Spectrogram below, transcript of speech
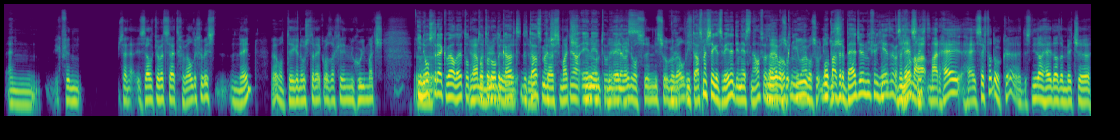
En ik vind, zijn, is elke wedstrijd geweldig geweest? Nee. Hè, want tegen Oostenrijk was dat geen goede match. In Eh, Oostenrijk wel, hè, tot, ja, tot de rode kaart. De, thuismatch. thuismatch, Ja, 1-1 eh, toen. Nee, dat 1-1 was, was, eh, niet zo geweldig. Die thuismatch tegen Zweden, die eerste helft, was Nee, was ook, ook niet. was ook niet, Op dus- Azerbeidzjan, niet vergeten, was nee, heel nee, maar, slecht. maar hij, hij zegt dat ook. Hè. Is niet dat hij dat een beetje...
